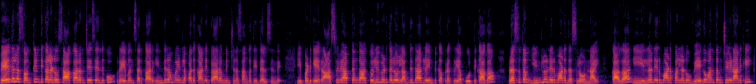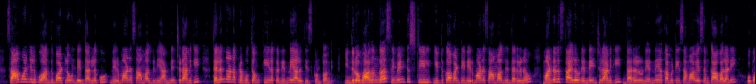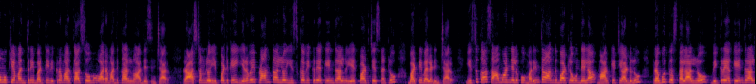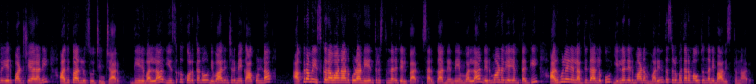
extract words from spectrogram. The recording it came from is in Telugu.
పేదల సొంతింటికలను సాకారం చేసేందుకు రేవంత్ సర్కార్ ఇందిరమ్మ ఇండ్ల పథకాన్ని ప్రారంభించిన సంగతి తెలిసిందే. ఇప్పటికే రాష్ట్ర వ్యాప్తంగా తొలి విడతలో లబ్ధిదారుల ఎంపిక ప్రక్రియ పూర్తి కాగా ప్రస్తుతం ఇండ్లు నిర్మాణ దశలో ఉన్నాయి. కాగా ఈ ఇళ్ళ నిర్మాణ పనులను వేగవంతం చేయడానికి సామాన్యులకు అందుబాటులో ఉండే ధరలకు నిర్మాణ సామాగ్రిని అందించడానికి తెలంగాణ ప్రభుత్వం కీలక నిర్ణయాలు తీసుకుంటోంది. ఇందులో భాగంగా సిమెంట్ స్టీల్ ఇటుక వంటి నిర్మాణ సామాగ్రి ధరలను మండల స్థాయిలో నిర్ణయించడానికి ధరలు నిర్ణయ కమిటీ సమావేశం కావాలని ఉప ముఖ్యమంత్రి బట్టి విక్రమార్క సోమవారం అధికారులను ఆదేశించారు. రాష్ట్రంలో ఇప్పటికే ఇరవై ప్రాంతాల్లో ఇసుక విక్రయ కేంద్రాలను ఏర్పాటు చేసినట్లు బట్టి వెల్లడించారు. ఇసుక సామాన్యులకు మరింత అందుబాటులో ఉండేలా మార్కెట్ యార్డులు ప్రభుత్వ స్థలాల్లో విక్రయ కేంద్రాలను ఏర్పాటు చేయాలని అధికారులు సూచించారు. దీనివల్ల ఇసుక కొరతను నివారించడమే కాకుండా అక్రమ ఇసుక రవాణాను కూడా నియంత్రిస్తుందని తెలిపారు. సర్కార్ నిర్ణయం వల్ల నిర్మాణ వ్యయం తగ్గి అర్హులైన లబ్ధిదారులకు ఇళ్ళ నిర్మాణం మరింత సులభతరం అవుతుందని భావిస్తున్నారు.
